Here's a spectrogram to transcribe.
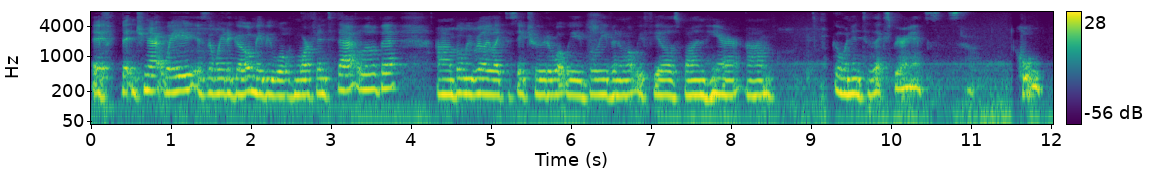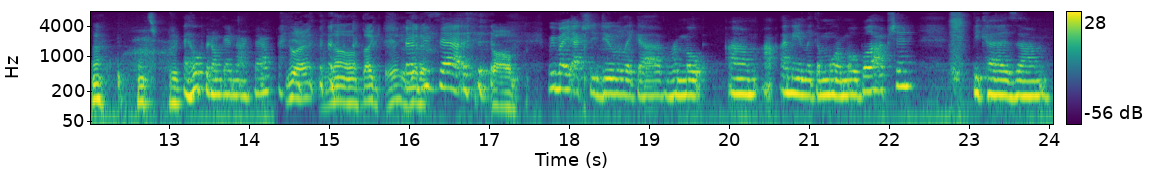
if the internet way is the way to go, maybe we'll morph into that a little bit. Um, but we really like to stay true to what we believe in and what we feel is fun here um, going into the experience. So Cool. Yeah, that's pretty. I hope we don't get knocked out. You're right. No, I, I get That'd be it. sad. Um, we might actually do like a remote, um, I I mean, like a more mobile option because um,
